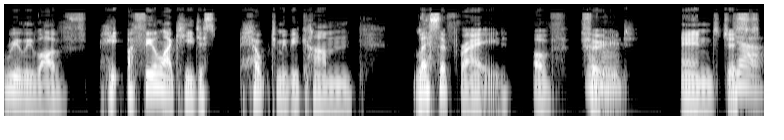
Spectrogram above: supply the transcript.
really love he I feel like he just helped me become less afraid of food and just Mm-hmm. Yeah.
